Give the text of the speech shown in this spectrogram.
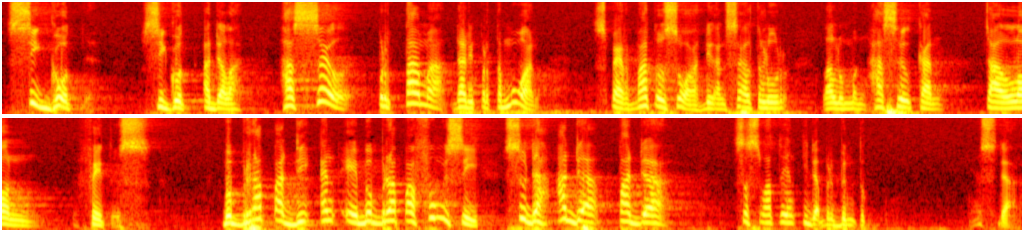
sigot. Sigot adalah hasil pertama dari pertemuan spermatozoa dengan sel telur lalu menghasilkan calon fetus. Beberapa DNA, beberapa fungsi sudah ada pada sesuatu yang tidak berbentuk. Ya, saudara,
